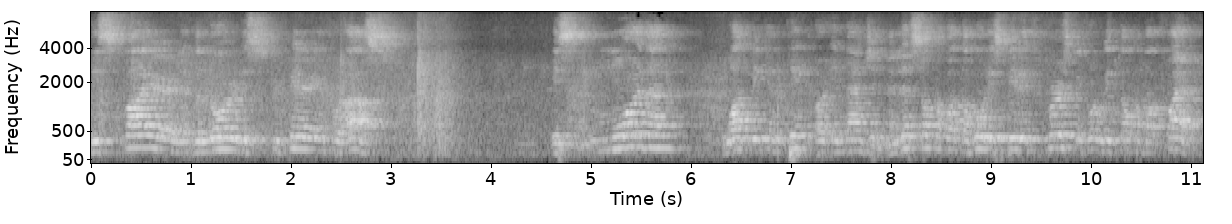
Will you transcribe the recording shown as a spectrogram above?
This fire that the Lord is preparing for us is more than what we can think or imagine. And let's talk about the Holy Spirit first before we talk about fire.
